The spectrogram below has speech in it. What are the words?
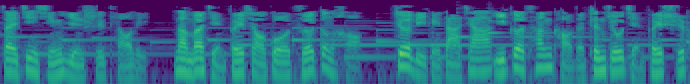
再进行饮食调理，那么减肥效果则更好。这里给大家一个参考的针灸减肥食谱：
